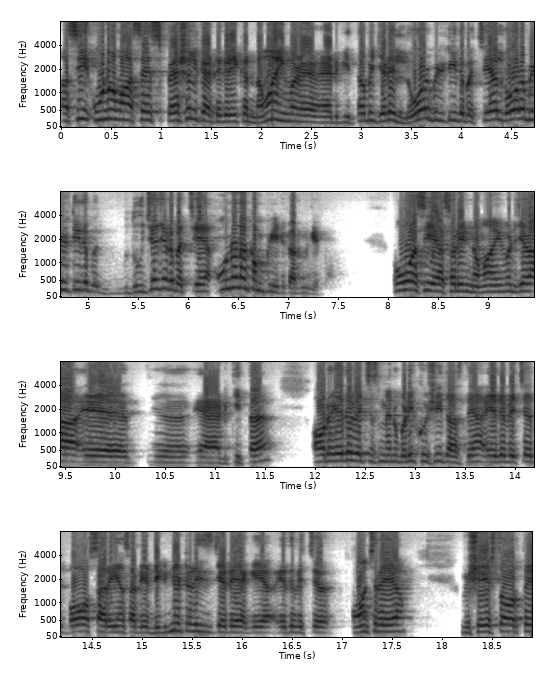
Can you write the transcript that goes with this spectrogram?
ਅਸੀਂ ਉਹਨਾਂ ਵਾਸਤੇ ਸਪੈਸ਼ਲ ਕੈਟਾਗਰੀ ਇੱਕ ਨਵਾਂ ਇਵੈਂਟ ਐਡ ਕੀਤਾ ਵੀ ਜਿਹੜੇ ਲੋਅਰ ਐਬਿਲਿਟੀ ਦੇ ਬੱਚੇ ਆ ਲੋਅਰ ਐਬਿਲਿਟੀ ਦੇ ਦੂਜੇ ਜਿਹੜੇ ਬੱਚੇ ਆ, ਉਹਨਾਂ ਨਾਲ ਕੰਪੀਟ ਕਰਨਗੇ। ਉਹ ਅਸੀਂ ਇਸ ਵਾਰੀ ਨਵਾਂ ਇਵੈਂਟ ਜਿਹੜਾ ਐਡ ਕੀਤਾ ਔਰ ਇਹਦੇ ਵਿੱਚ ਮੈਨੂੰ ਬੜੀ ਖੁਸ਼ੀ ਦੱਸਦੇ ਆ, ਇਹਦੇ ਵਿੱਚ ਬਹੁਤ ਸਾਰੀਆਂ ਸਾਡੀਆਂ ਡਿਗਨਿਟਰੀਜ਼ ਜਿਹੜੇ ਹੈਗੇ ਆ, ਇਹਦੇ ਵਿੱਚ ਪਹੁੰਚ ਰਹੇ ਆ। ਵਿਸ਼ੇਸ਼ ਤੌਰ ਤੇ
